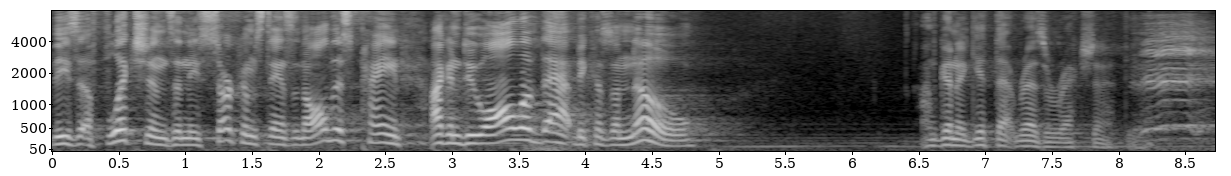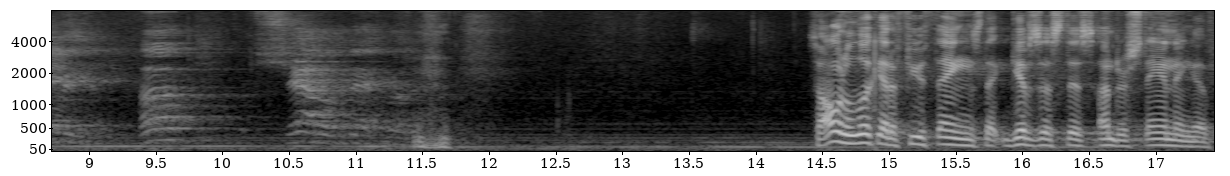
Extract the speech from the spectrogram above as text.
these afflictions and these circumstances and all this pain. I can do all of that because I know I'm going to get that resurrection at the end. so I want to look at a few things that gives us this understanding of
